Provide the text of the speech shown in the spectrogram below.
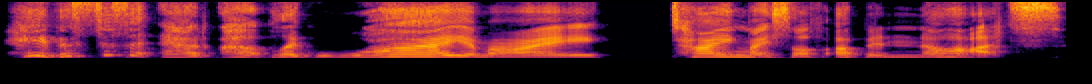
hey, this doesn't add up. Like, why am I tying myself up in knots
